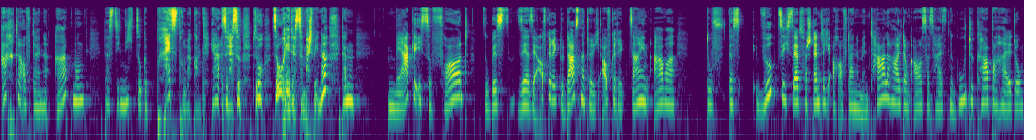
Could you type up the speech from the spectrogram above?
achte auf deine Atmung, dass die nicht so gepresst rüberkommt. Ja, also dass du so, so redest zum Beispiel, ne? Dann merke ich sofort, du bist sehr, sehr aufgeregt. Du darfst natürlich aufgeregt sein, aber du, das wirkt sich selbstverständlich auch auf deine mentale Haltung aus. Das heißt, eine gute Körperhaltung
